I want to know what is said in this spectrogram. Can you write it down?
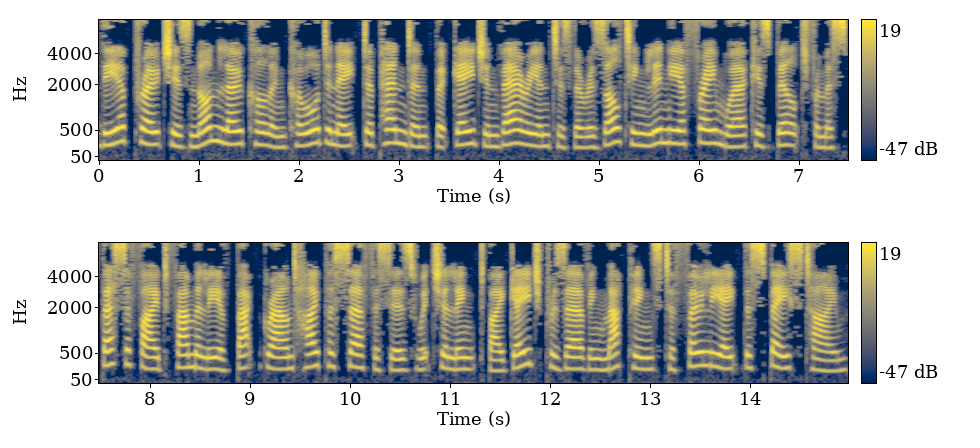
The approach is non-local and coordinate dependent but gauge invariant as the resulting linear framework is built from a specified family of background hypersurfaces which are linked by gauge-preserving mappings to foliate the space-time.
